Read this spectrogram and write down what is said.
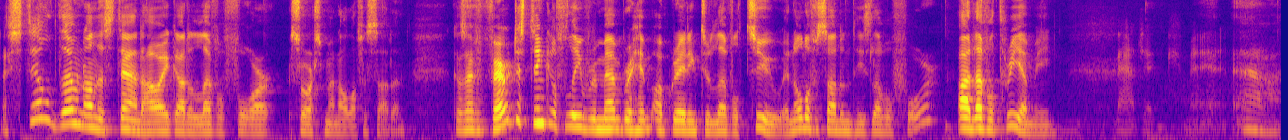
I still don't understand how I got a level 4 swordsman all of a sudden. Because I very distinctively remember him upgrading to level 2, and all of a sudden he's level 4? Ah, level 3, I mean. Magic, man. Yeah.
